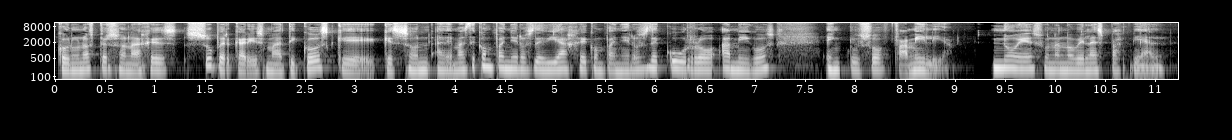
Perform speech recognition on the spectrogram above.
con unos personajes súper carismáticos que, que son, además de compañeros de viaje, compañeros de curro, amigos e incluso familia. No es una novela espacial,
